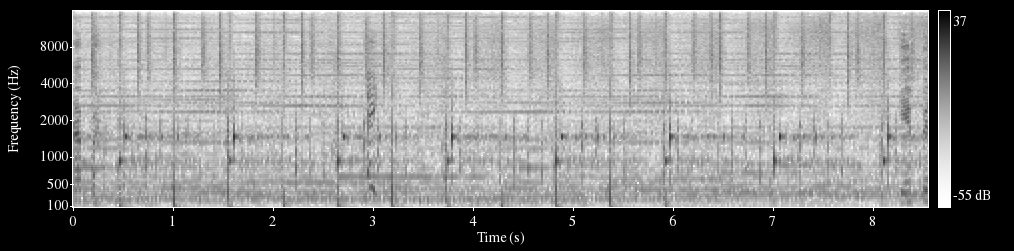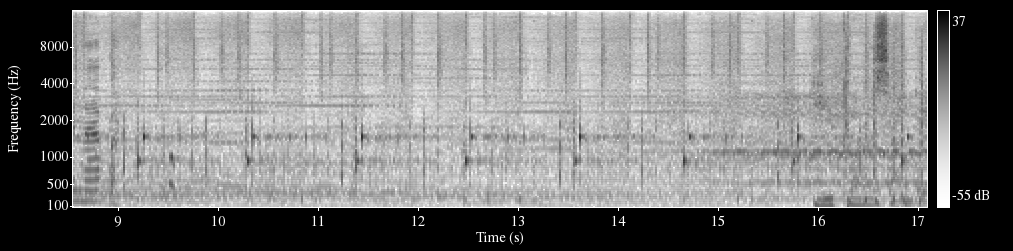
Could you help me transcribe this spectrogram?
Giving up. Hey. Giving up. Deeper Sundays. Hey,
